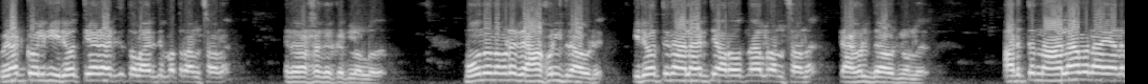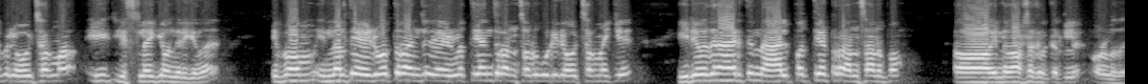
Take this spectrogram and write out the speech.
വിരാട് കോഹ്ലിക്ക് ഇരുപത്തിയേഴായിരത്തി തൊള്ളായിരത്തി പത്ത് റൺസാണ് ഇന്റർനാഷണൽ ക്രിക്കറ്റിലുള്ളത് മൂന്ന് നമ്മുടെ രാഹുൽ ദ്രാവിഡ് ഇരുപത്തിനാലായിരത്തി അറുപത്തിനാല് റൺസാണ് രാഹുൽ ദ്രാവിഡിനുള്ളത്. അടുത്ത നാലാമനായാണ് ഇപ്പൊ രോഹിത് ശർമ്മ ഈ ലിസ്റ്റിലേക്ക് വന്നിരിക്കുന്നത്. ഇപ്പം ഇന്നലത്തെ എഴുപത്തി അഞ്ച് എഴുപത്തി അഞ്ച് റൺസോട് കൂടി രോഹിത് ശർമ്മയ്ക്ക് ഇരുപതിനായിരത്തി നാൽപ്പത്തി എട്ട് റൺസാണ് ഇപ്പം ഇന്റർനാഷണൽ ക്രിക്കറ്റിൽ ഉള്ളത്.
